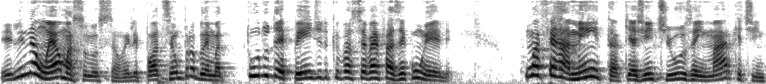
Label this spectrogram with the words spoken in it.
ele não é uma solução, ele pode ser um problema. Tudo depende do que você vai fazer com ele. Uma ferramenta que a gente usa em marketing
